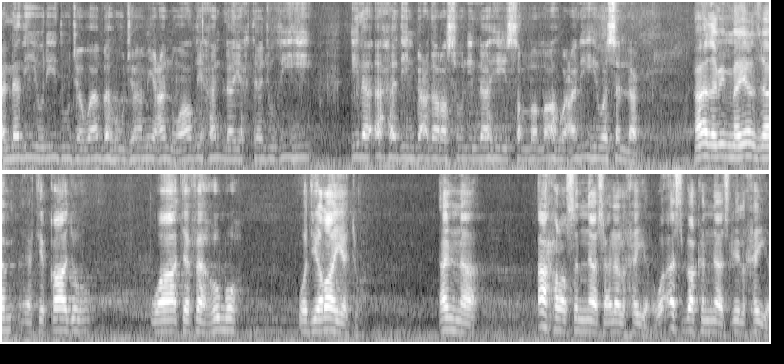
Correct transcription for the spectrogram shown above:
الذي يريد جوابه جامعا واضحا لا يحتاج فيه إلى أحد بعد رسول الله صلى الله عليه وسلم. هذا مما يلزم اعتقاده وتفهمه ودرايته أن أحرص الناس على الخير وأسبق الناس للخير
